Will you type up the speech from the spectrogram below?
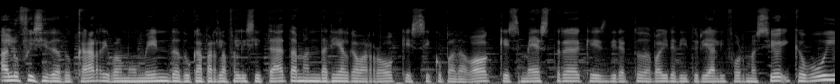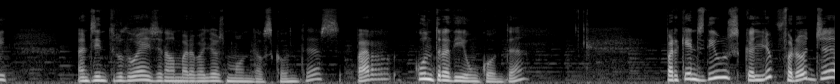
A l'Ofici d'Educar arriba el moment d'educar per la felicitat amb en Daniel Gavarró, que és psicopedagog, que és mestre, que és director de Boira Editorial i Formació i que avui ens introdueix en el meravellós món dels contes per contradir un conte. Perquè ens dius que el llop ferotge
